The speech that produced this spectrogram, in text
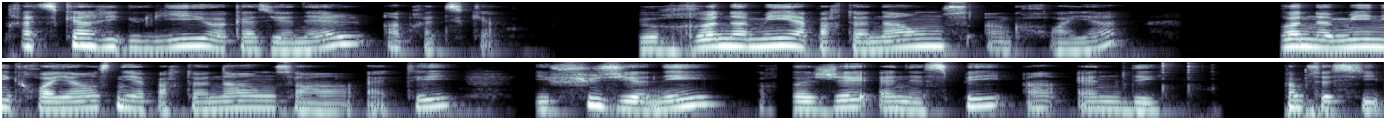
pratiquant régulier et occasionnel, en pratiquant. Je veux renommer appartenance en croyant, renommer ni croyance ni appartenance en athée, et fusionner rejet NSP en ND, comme ceci.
